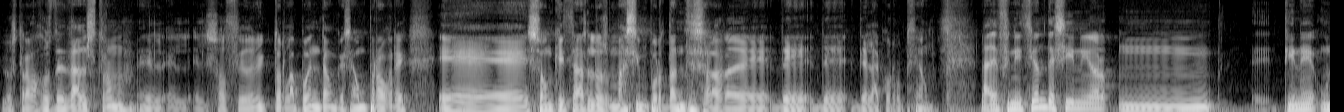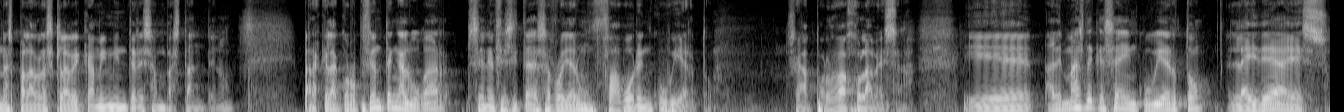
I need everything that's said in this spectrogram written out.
los trabajos de Dahlstrom, el, socio de Víctor Lapuente, aunque sea un progre, eh, son quizás los más importantes a la hora de la corrupción. La definición de Senior mm, eh, tiene unas palabras clave que a mí me interesan bastante. ¿no? Para que la corrupción tenga lugar se necesita desarrollar un favor encubierto, o sea, por debajo de la mesa. Eh, además de que sea encubierto, la idea es,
